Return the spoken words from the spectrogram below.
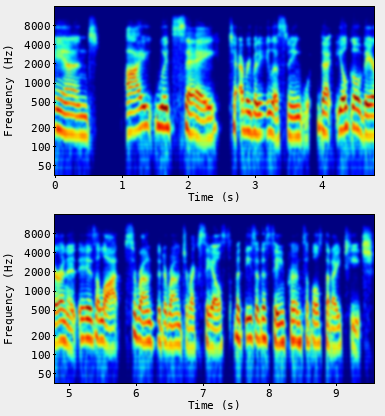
And I would say to everybody listening that you'll go there, and it is a lot surrounded around direct sales, but these are the same principles that I teach.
